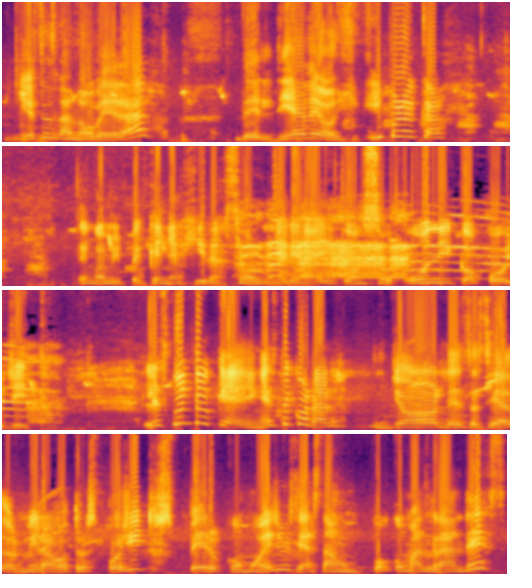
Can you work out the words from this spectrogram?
y esta es la novedad del día de hoy. Y por acá tengo a mi pequeña girasol, miren ahí con su único pollito. Les cuento que en este corral yo les hacía dormir a otros pollitos, pero como ellos ya están un poco más grandes,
